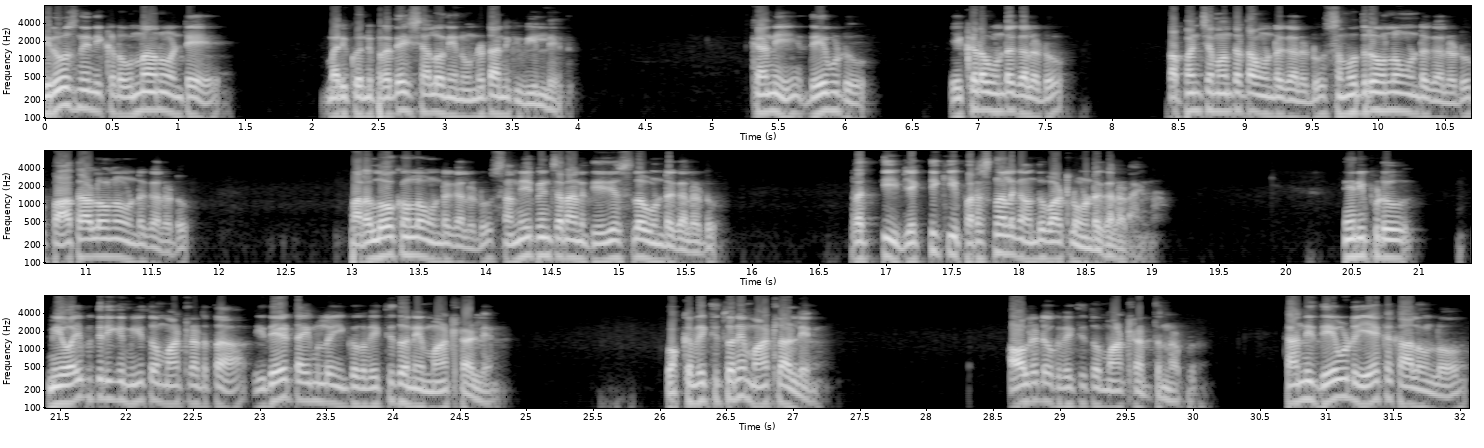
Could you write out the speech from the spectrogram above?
ఈరోజు నేను ఇక్కడ ఉన్నాను అంటే మరి కొన్ని ప్రదేశాల్లో నేను ఉండటానికి వీల్లేదు. కానీ దేవుడు ఇక్కడ ఉండగలడు? ప్రపంచమంతటా ఉండగలడు? సముద్రంలో ఉండగలడు? పాతాళంలో ఉండగలడు? పరలోకంలో ఉండగలడు? సమీపించడానికి తేజస్సులో ఉండగలడు? ప్రతి వ్యక్తికి పర్సనల్గా అందుబాటులో ఉండగలడు ఆయన. నేను ఇప్పుడు మీ వైపు తిరిగి మీతో మాట్లాడతా ఇదే టైంలో ఇంకొక వ్యక్తితో నేను మాట్లాడలేను. ఒక్క వ్యక్తితోనే మాట్లాడలేను. ఆల్రెడీ ఒక వ్యక్తితో మాట్లాడుతున్నప్పుడు. కానీ దేవుడు ఏకకాలంలో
